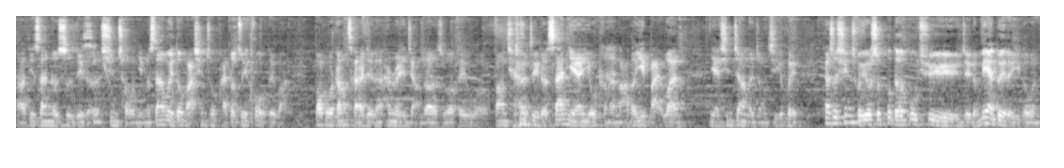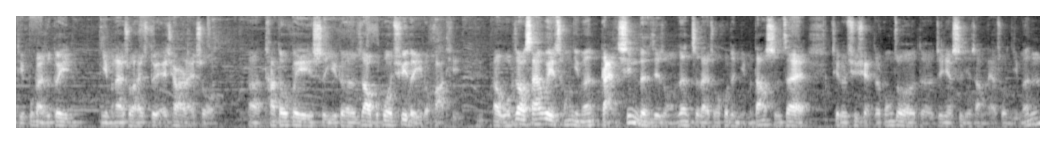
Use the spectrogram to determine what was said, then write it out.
啊，第三个是这个薪酬。你们三位都把薪酬排到最后，对吧？包括刚才这个 Henry 讲到说，哎，我放弃了这个三年有可能拿到一百万年薪这样的一种机会，但是薪酬又是不得不去这个面对的一个问题，不管是对你们来说还是对 HR 来说。呃，它都会是一个绕不过去的一个话题。呃，我不知道三位从你们感性的这种认知来说，或者你们当时在这个去选择工作的这件事情上面来说，你们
